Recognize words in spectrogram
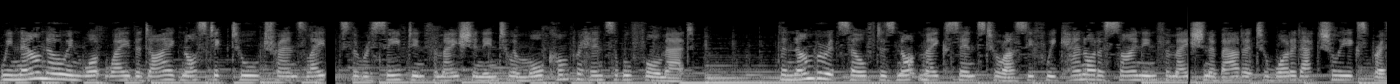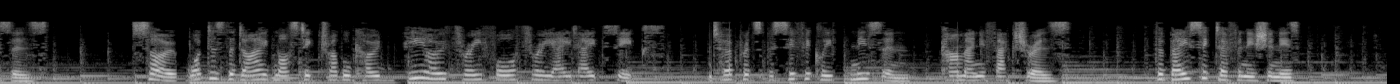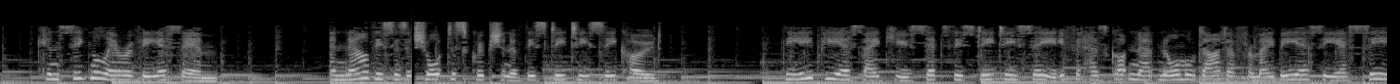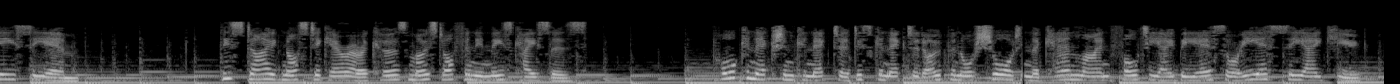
We now know in what way the diagnostic tool translates the received information into a more comprehensible format. The number itself does not make sense to us if we cannot assign information about it to what it actually expresses. So, what does the diagnostic trouble code P03438886 interpret specifically Nissan car manufacturers? The basic definition is CAN signal error VSM. And now this is a short description of this DTC code. The EPS ECU sets this DTC if it has gotten abnormal data from ABSESCECM. This diagnostic error occurs most often in these cases. Poor connection connector disconnected open or short in the CAN line faulty ABS or ESC ECU.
